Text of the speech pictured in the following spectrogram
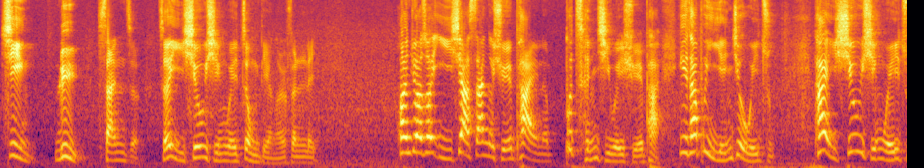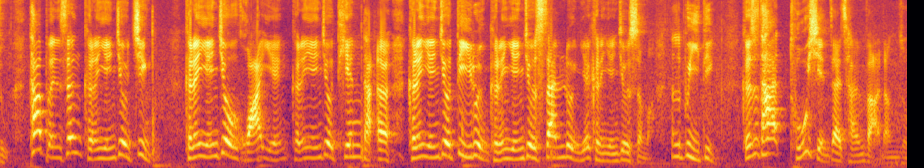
净、律三者，则以修行为重点而分类。换句话说，以下三个学派呢，不称其为学派，因为它不以研究为主，它以修行为主。它本身可能研究静，可能研究华严，可能研究天台，呃，可能研究地论，可能研究三论，也可能研究什么，但是不一定。可是它凸显在禅法当中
